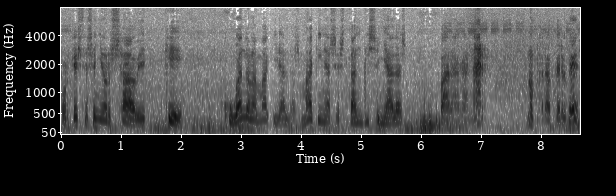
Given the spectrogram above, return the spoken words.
porque este señor sabe que jugando a las máquinas, las máquinas están diseñadas para ganar, no para perder.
